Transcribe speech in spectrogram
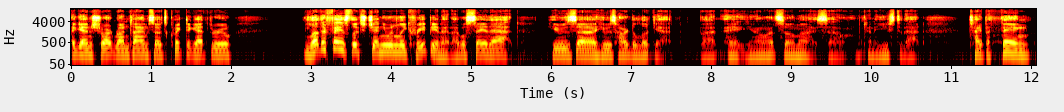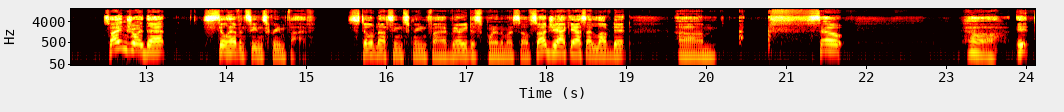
again, short runtime, so it's quick to get through. Leatherface looks genuinely creepy in it. I will say that. He was uh, he was hard to look at, but hey, you know what? So am I. So I'm kind of used to that type of thing. So I enjoyed that. Still haven't seen Scream Five. Still have not seen Scream Five. Very disappointed in myself. Saw Jackass. I loved it. Um, so oh, it.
